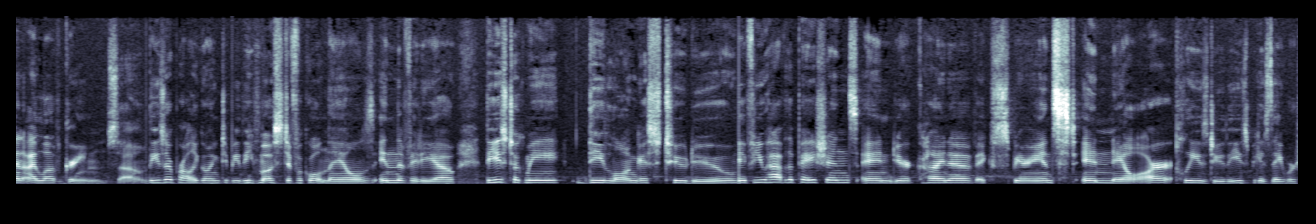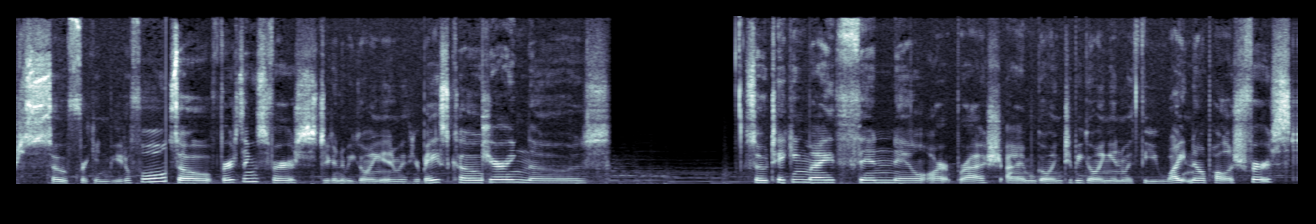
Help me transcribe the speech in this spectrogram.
and I love green so these are probably going to be the most difficult nails in the video. These took me the longest to do. If you have the patience and you're kind of experienced in nail art please do these because they were so freaking beautiful. So first things first you're going to be going in with your base coat curing those so taking my thin nail art brush, I'm going to be going in with the white nail polish first,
